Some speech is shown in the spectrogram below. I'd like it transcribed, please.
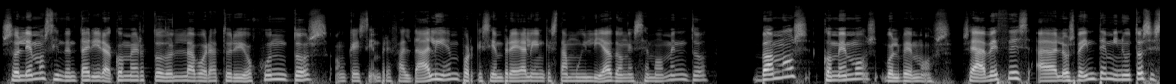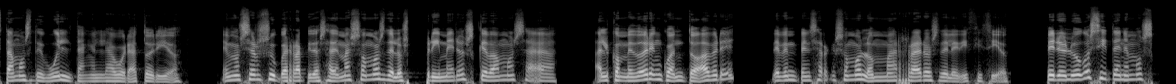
solemos intentar ir a comer todo el laboratorio juntos, aunque siempre falta alguien, porque siempre hay alguien que está muy liado en ese momento. Vamos, comemos, volvemos. O sea, a veces a los 20 minutos estamos de vuelta en el laboratorio. Hemos ser súper rápidos. Además, somos de los primeros que vamos a, al comedor en cuanto abre. Deben pensar que somos los más raros del edificio. Pero luego sí tenemos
